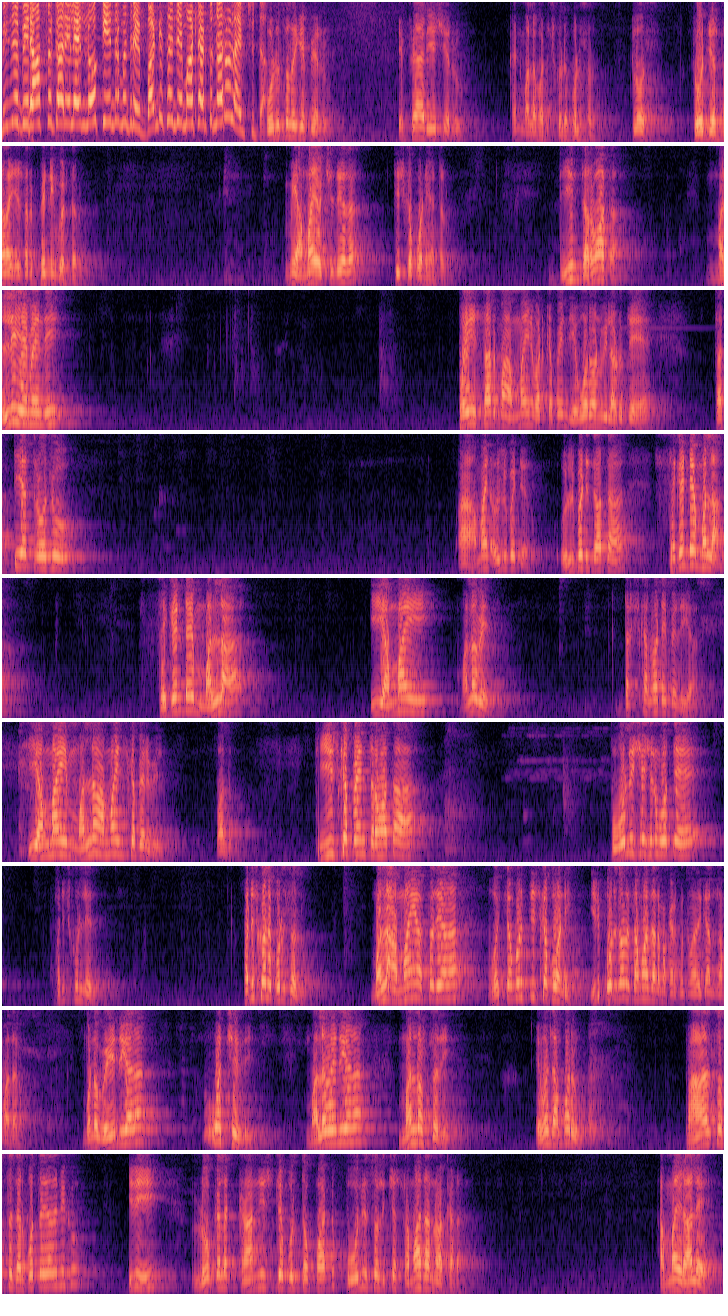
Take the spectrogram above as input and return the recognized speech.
BJP రాష్ట్ర కార్యాలయంలో కేంద్ర మంత్రి బండి సంజయ్ మాట్లాడుతున్నారు. లైవ్ చూద్దాం. పోలీసులు చెప్పారు. ఎఫ్ఐఆర్ చేసారు కానీ మళ్ళీ పట్టించుకోలేదు పోలీసులు. క్లోజ్. క్లోజ్ చేస్తారా చేస్తారా పెండింగ్ పెడతారు. మీ అమ్మాయి వచ్చింది కదా తీసుకుపోని అంటారు. దీని తర్వాత మళ్ళీ ఏమైంది? పోయి సార్ మా అమ్మాయిని పట్టుకపోయింది ఎవరు అని వీళ్ళు అడిగితే థర్టీయత్ రోజు ఆ అమ్మాయిని వదిలిపెట్టారు. వదిలిపెట్టిన తర్వాత సెకండ్ టైం మళ్ళా. సెకండ్ టైం మళ్ళా ఈ అమ్మాయి మళ్ళా పోయింది. డ్రగ్స్కి అలవాటు అయిపోయింది ఇక. ఈ అమ్మాయి మళ్ళా అమ్మాయిని తీసుకుపోయారు వీళ్ళు వాళ్ళు. తీసుకుపోయిన తర్వాత పోలీస్ స్టేషన్ పోతే పట్టించుకోలేదు. పట్టించుకోలేదు పోలీసు వాళ్ళు. మళ్ళీ అమ్మాయి వస్తుంది కదా వచ్చినప్పుడు తీసుకుపోండి. ఇది పోలీసు వాళ్ళ సమాధానం అక్కడ కొంచెం అధికారుల సమాధానం. మొన్న పోయింది కదా వచ్చింది. మళ్ళీ పోయింది కదా మళ్ళీ వస్తుంది. ఎవరు చంపరు? ప్రాణాలతో వస్తే సరిపోతుంది కదా మీకు? ఇది లోకల్ కానిస్టేబుల్తో పాటు పోలీసు వాళ్ళు ఇచ్చే సమాధానం అక్కడ. అమ్మాయి రాలే.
